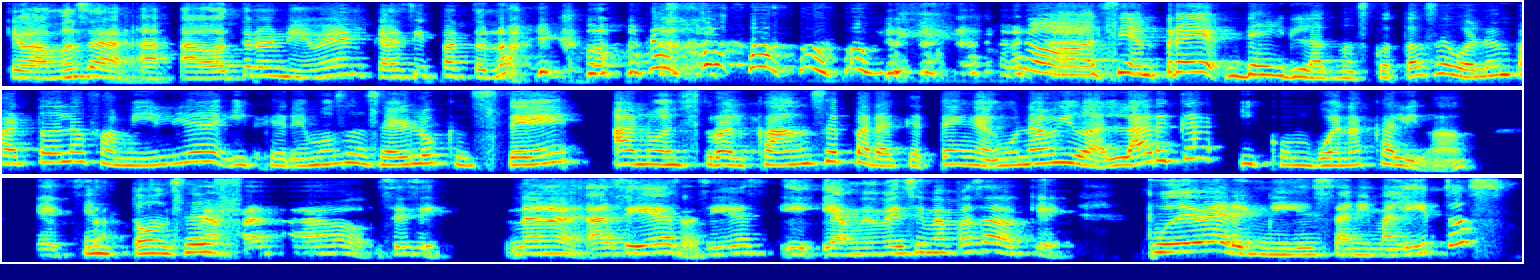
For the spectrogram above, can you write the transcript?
que vamos a, otro nivel casi patológico. no, siempre de, las mascotas se vuelven parte de la familia y queremos hacer lo que esté a nuestro alcance para que tengan una vida larga y con buena calidad. Exacto. Entonces, sí, sí. No, no, así es, así es. Y, a mí sí me ha pasado que pude ver en mis animalitos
